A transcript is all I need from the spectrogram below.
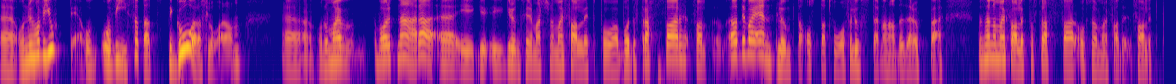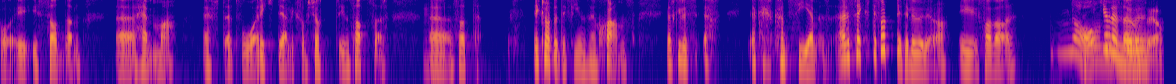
Eh, och nu har vi gjort det och, och visat att det går att slå dem. Uh, och de har varit nära uh, i, i grundseriematchen. De har ju fallit på både straffar. Fall, ja, det var en plump då, 8-2 förlusten han hade där uppe. Men sen har man ju fallit på straffar och så har man fallit, fallit på i, i sudden uh, hemma efter två riktiga liksom, köttinsatser. Mm. så att det är klart att det finns en chans. Jag skulle, jag kan, jag kan inte se. Är det 60-40 till Luleå då i favör? Ja, det skulle jag säga.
